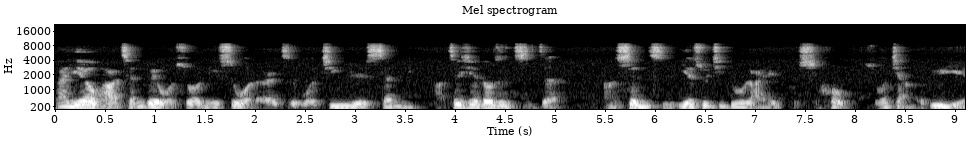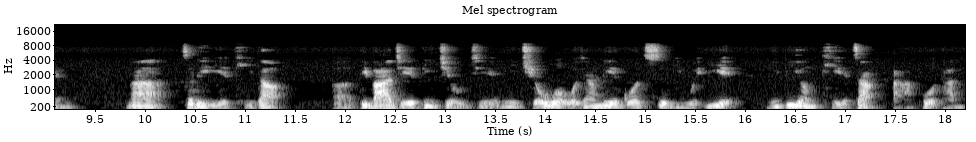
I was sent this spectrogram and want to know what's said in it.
那耶和华曾对我说：“你是我的儿子，我今日生你。”啊，这些都是指着。啊，圣子耶稣基督来的时候所讲的预言，那这里也提到，呃，第八节、第九节，你求我，我将列国赐你为业，你必用铁杖打破他们。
